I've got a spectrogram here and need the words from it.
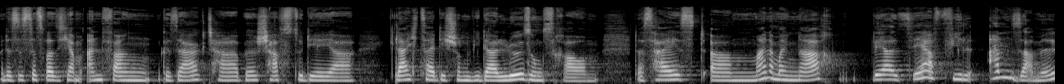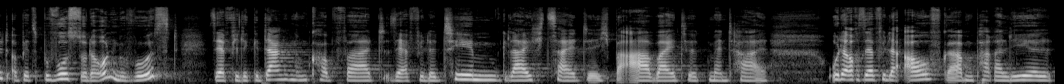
und das ist das, was ich am Anfang gesagt habe, schaffst du dir ja gleichzeitig schon wieder Lösungsraum. Das heißt, ähm, meiner Meinung nach, wer sehr viel ansammelt, ob jetzt bewusst oder unbewusst, sehr viele Gedanken im Kopf hat, sehr viele Themen gleichzeitig bearbeitet, mental, oder auch sehr viele Aufgaben parallel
